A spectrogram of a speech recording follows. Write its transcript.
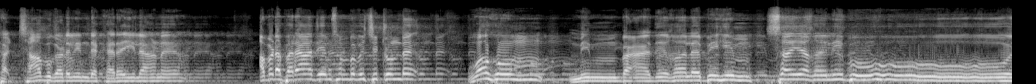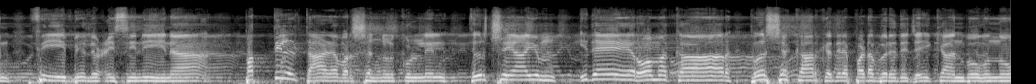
ക- ചാവുകടലിന്റെ കരയിലാണ് അവിടെ പരാജയം സംഭവിച്ചിട്ടുണ്ട് വഹും മിൻ ബഅദി ഗലബിഹിം സയഗ്ലിബൂൻ ഫീ ബിദ്ഇ സിനീന പത്തിൽ താഴെ വർഷങ്ങൾക്കുള്ളിൽ തീർച്ചയായും ഇതേ റോമക്കാർ പേർഷ്യക്കാർക്കെതിരെ പടപൊരുതി ജയിക്കാൻ പോകുന്നു.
